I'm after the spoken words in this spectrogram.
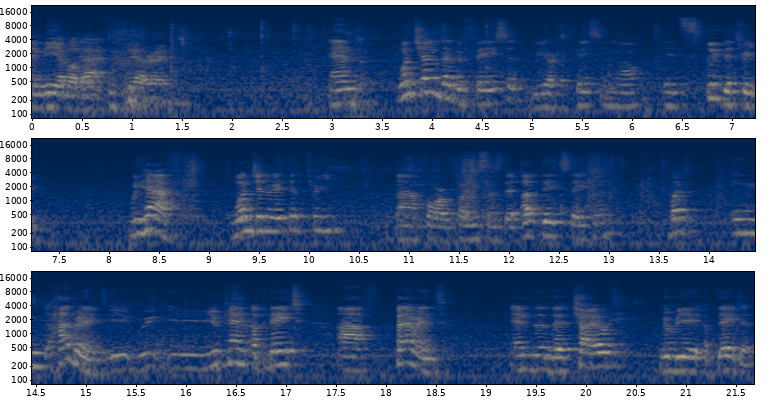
and me about that. Yeah, right. And one challenge that we face, we are facing now, is split the tree. We have one generated tree uh, for, for instance, the update statement. But in Hibernate, you, we- you can update a parent, and the, the child will be updated.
